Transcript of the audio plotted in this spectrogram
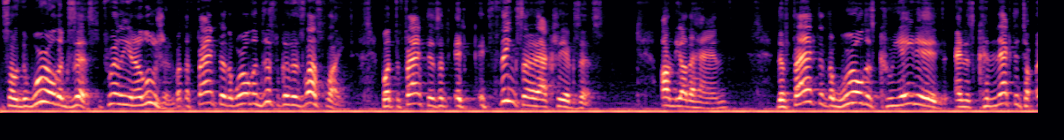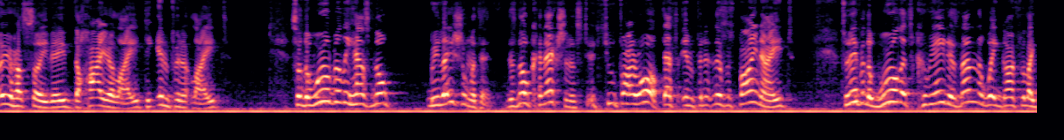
so the world exists. It's really an illusion. But the fact that the world exists because there's less light. But the fact is that it, it thinks that it actually exists. On the other hand, the fact that the world is created and is connected to Ur HaSoivev, the higher light, the infinite light, so the world really has no relation with it. There's no connection. It's, it's too far off. That's infinite. This is finite. So therefore, the world that's created is not in the way God feel like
